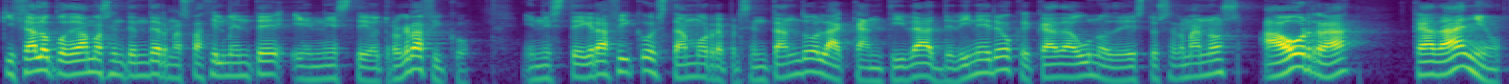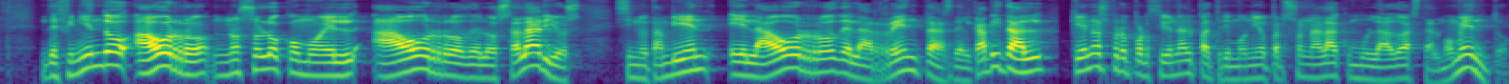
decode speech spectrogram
Quizá lo podamos entender más fácilmente en este otro gráfico. En este gráfico estamos representando la cantidad de dinero que cada uno de estos hermanos ahorra cada año. definiendo ahorro no solo como el ahorro de los salarios, sino también el ahorro de las rentas del capital que nos proporciona el patrimonio personal acumulado hasta el momento.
